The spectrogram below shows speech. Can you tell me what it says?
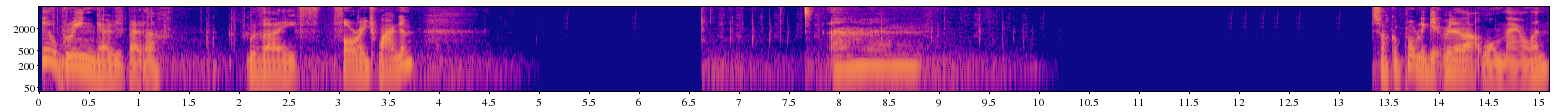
Feel green goes better with a forage wagon. Um, so I could probably get rid of that one now then.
